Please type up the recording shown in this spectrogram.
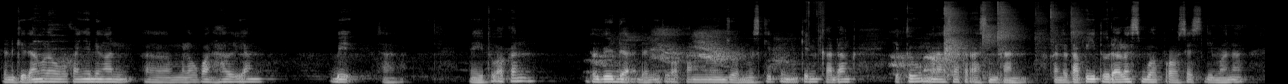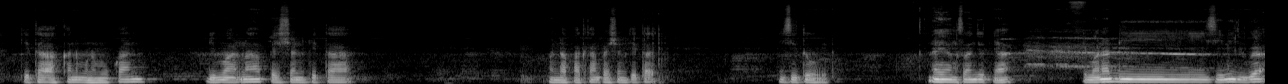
dan kita melakukannya dengan e, melakukan hal yang B misalkan. Nah, itu akan berbeda dan itu akan menonjol meskipun mungkin kadang itu merasa terasingkan. Akan tetapi itu adalah sebuah proses di mana kita akan menemukan di mana passion kita mendapatkan passion kita di situ gitu. Nah, yang selanjutnya di mana di sini juga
